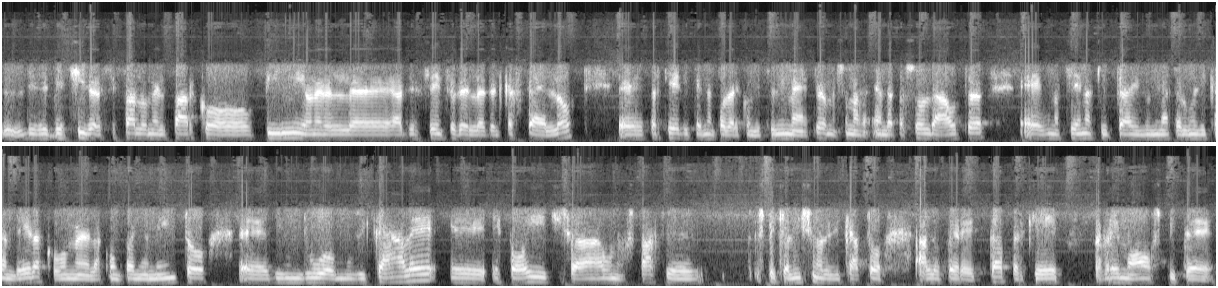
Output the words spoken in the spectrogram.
di decidere se farlo nel parco Pinni o nelle adiacenze del, del castello eh, perché dipende un po' dalle condizioni meteo, ma insomma è andata sold out, è una cena tutta illuminata a lume di candela con l'accompagnamento eh, di un duo musicale eh, e poi ci sarà uno spazio specialissimo dedicato all'operetta perché avremo ospite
